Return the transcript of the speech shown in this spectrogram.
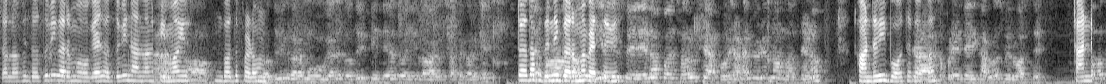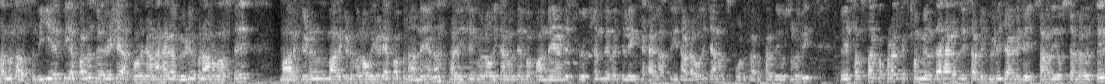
ਚਲੋ ਫਿਰ ਦੁੱਧ ਵੀ ਗਰਮ ਹੋ ਗਿਆ ਦੁੱਧ ਵੀ ਨਾਲ ਨਾਲ ਪੀਵਾਂਗੇ। ਦੁੱਧ ਫੜੋ। ਹੁਣ ਦੁੱਧ ਵੀ ਗਰਮ ਹੋ ਗਿਆ ਤੇ ਦੁੱਧ ਵੀ ਪੀਂਦੇ ਆ ਦਵਾਈ ਲਾ ਕੇ ਸੱਟ ਕਰਕੇ। ਤਾਂ ਰੱਖ ਦਿੰਦੇ ਗਰਮ ਹੈ ਵੈਸੇ ਵੀ। ਸਵੇਰੇ ਨਾ ਆਪਾਂ ਸਾਰ ਹੁਸ਼ਿਆਰਪੁਰ ਜਾਣਾ ਵੀਡੀਓ ਬਣਾਉਣ ਵਾਸਤੇ ਨਾ। ਠੰਡ ਵੀ ਬਹੁਤ ਹੈ ਬਾਬਾ। ਕੱਪੜੇ ਤਿਆਰੀ ਕਰ ਲਓ ਸਵੇਰ ਵਾਸਤੇ। ਠੰਡ ਆਪਾਂ ਤੁਹਾਨੂੰ ਦੱਸ ਦਈਏ ਵੀ ਆਪਾਂ ਨਾ ਸਵੇਰੇ ਹੁਸ਼ਿਆਰਪੁਰ ਜਾਣਾ ਹੈਗਾ ਵੀਡੀਓ ਬਣਾਉਣ ਵਾਸਤੇ। ਮਾਰਕੀਟ ਮਾਰਕੀਟ ਵਲੌਗ ਜਿਹੜੇ ਆਪਾਂ ਬਣਾਉਂਦੇ ਆ ਨਾ, ਹਰੀ ਸਿੰਘ ਵਲੌਗ ਚੈਨਲ ਤੇ ਆਪਾਂ ਪਾਉਂਦੇ ਆ ਡਿਸਕ੍ਰਿਪਸ਼ਨ ਦੇ ਵਿੱਚ ਲਿੰਕ ਹੈਗਾ, ਤੁਸੀਂ ਸਾਡਾ ਉਹ ਚੈਨਲ ਸਪੋਰਟ ਕਰ ਸਕਦੇ ਹੋ ਉਸ ਨੂੰ ਵੀ। ਤੇ ਸਸਤਾ ਕੱਪੜਾ ਕਿੱਥੋਂ ਮਿਲਦਾ ਹੈਗਾ, ਤੁਸੀਂ ਸਾਡੀ ਵੀਡੀਓ ਜਾ ਕੇ ਦੇਖ ਸਕਦੇ ਹੋ ਉਸ ਚੈਨਲ ਤੇ।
